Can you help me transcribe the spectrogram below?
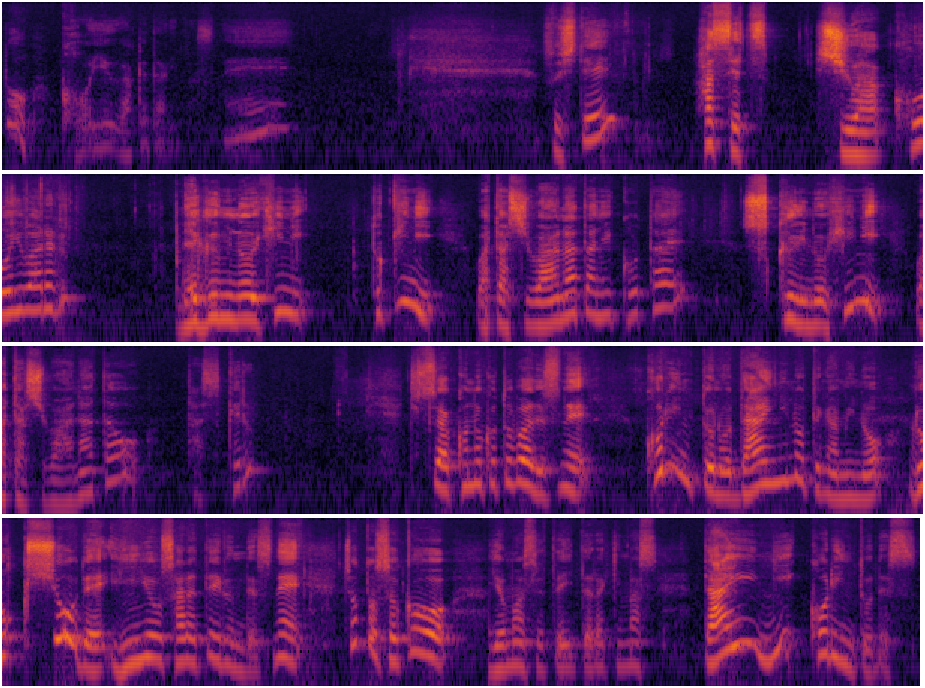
とこういうわけでありますね。そして8節主はこう言われる。恵みの日に時に私はあなたに答え救いの日に私はあなたを助ける。実はこの言葉はですねコリントの第2の手紙の6章で引用されているんですね。ちょっとそこを読ませていただきます。第2コリントです。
